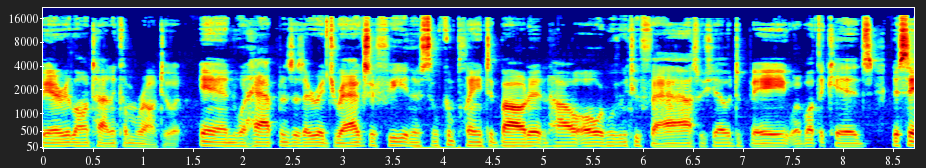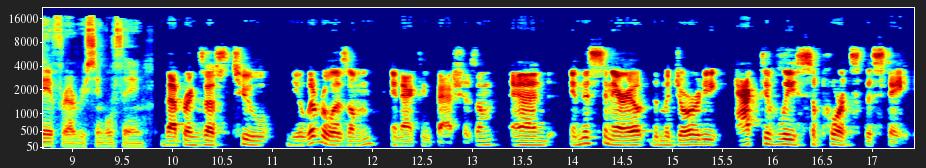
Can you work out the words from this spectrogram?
very long time to come around to it. And what happens is everybody drags their feet and there's some complaint about it and how, oh, we're moving too fast. We should have a debate. What about the kids? They say it for every single thing. That brings us to neoliberalism enacting fascism. And in this scenario, the majority actively supports the state.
